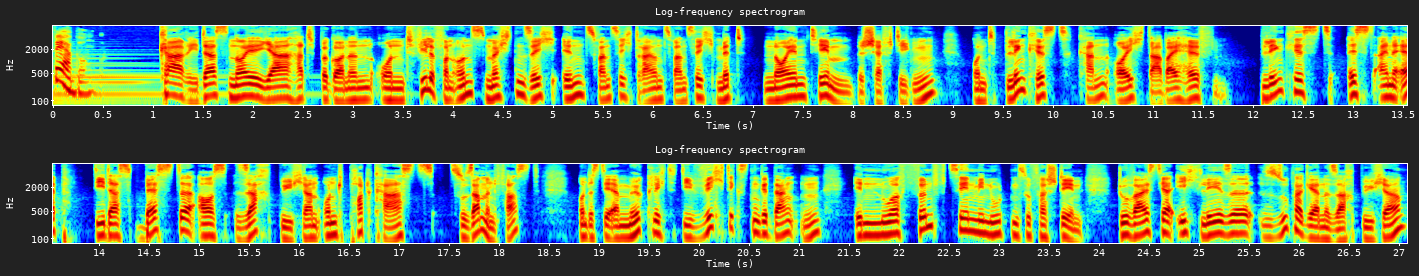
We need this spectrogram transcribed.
Werbung. Kari, das neue Jahr hat begonnen und viele von uns möchten sich in 2023 mit neuen Themen beschäftigen und Blinkist kann euch dabei helfen. Blinkist ist eine App, die das Beste aus Sachbüchern und Podcasts zusammenfasst und es dir ermöglicht, die wichtigsten Gedanken in nur 15 Minuten zu verstehen. Du weißt ja, ich lese super gerne Sachbücher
